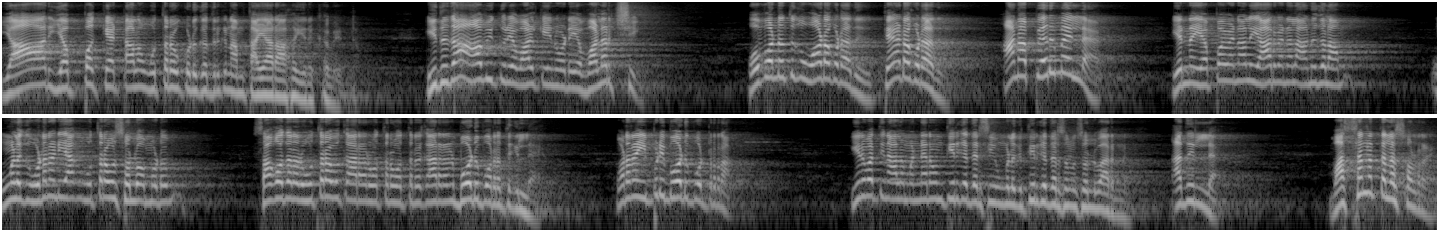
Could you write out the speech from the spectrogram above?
யார் எப்போ கேட்டாலும் உத்தரவு கொடுக்கறதுக்கு நாம் தயாராக இருக்க வேண்டும். இதுதான் ஆவிக்குரிய வாழ்க்கையினுடைய வளர்ச்சி. ஒவ்வொன்றுத்துக்கும் ஓடக்கூடாது தேடக்கூடாது. ஆனால் பெருமை இல்லை. என்னை எப்போ வேணாலும் யார் வேணாலும் அணுகலாம். உங்களுக்கு உடனடியாக உத்தரவு சொல்ல முடியும். சகோதரர் உத்தரவுக்காரர் உத்தரவு உத்தரவுக்காரர் போர்டு போடுறதுக்கு இல்லை. உடனே இப்படி போர்டு போட்டுடுறான் இருபத்தி நாலு மணி நேரம் தீர்க்கதரிசி உங்களுக்கு தீர்க்க தரிசனம் சொல்லுவார்னு. அது இல்லை. வசனத்தில் சொல்கிறேன்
